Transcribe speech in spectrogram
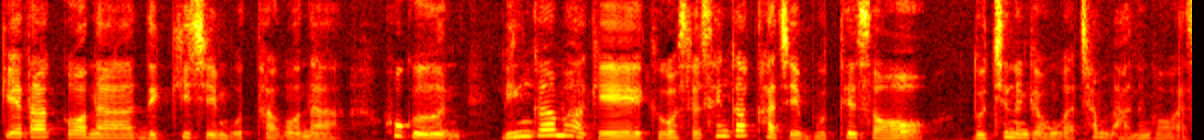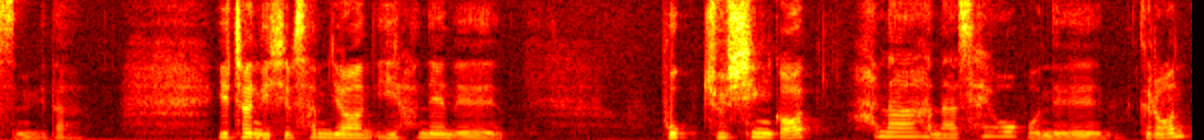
깨닫거나 느끼지 못하거나 혹은 민감하게 그것을 생각하지 못해서 놓치는 경우가 참 많은 것 같습니다. 2023년 이 한 해는 복 주신 것 하나하나 세워보는 그런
